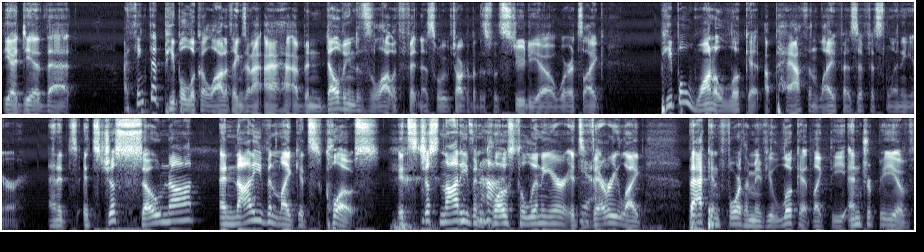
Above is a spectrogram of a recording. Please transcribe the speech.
the idea that I think that people look at a lot of things, and I, I have been delving into this a lot with fitness. So we've talked about this with studio, where it's like people want to look at a path in life as if it's linear, and it's it's just so not, and not even like it's close. It's just not even close to linear. It's Yeah. very like back and forth. I mean, if you look at like the entropy of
